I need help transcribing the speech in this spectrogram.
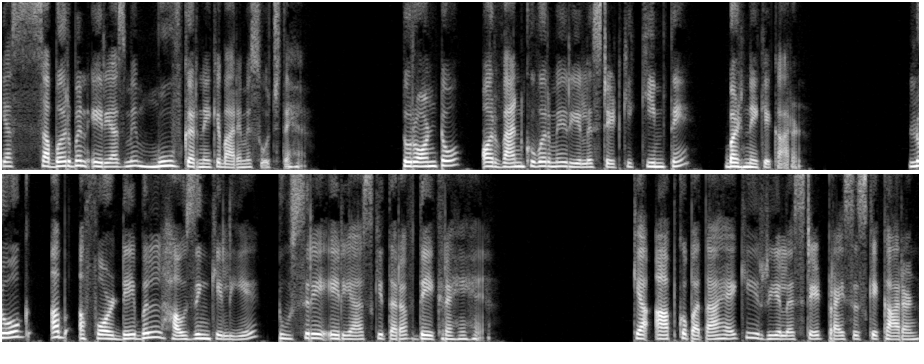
या सबर्बन एरियाज़ में मूव करने के बारे में सोचते हैं। टोरंटो और वैनकूवर में रियल एस्टेट की कीमतें बढ़ने के कारण। लोग अब अफोर्डेबल हाउसिंग के लिए दूसरे एरियाज़ की तरफ़ देख रहे हैं। क्या आपको पता है कि रियल एस्टेट प्राइसेस के कारण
